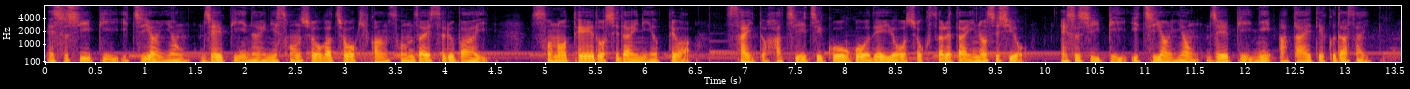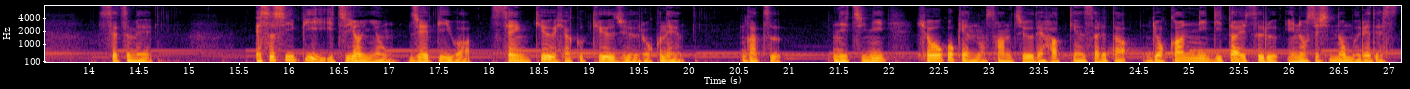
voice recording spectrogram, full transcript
SCP-144JP 内に損傷が長期間存在する場合その程度次第によってはサイト8155で養殖されたイノシシを SCP-144JP に与えてください。説明。SCP-144JP は1996年月。日に兵庫県の山中で発見された旅館に擬態するイノシシの群れです。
